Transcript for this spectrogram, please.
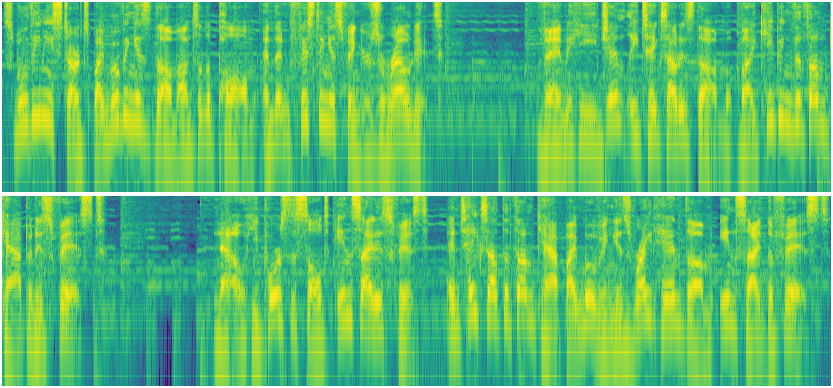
Smoothini starts by moving his thumb onto the palm and then fisting his fingers around it. Then he gently takes out his thumb by keeping the thumb cap in his fist. Now he pours the salt inside his fist and takes out the thumb cap by moving his right hand thumb inside the fist.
